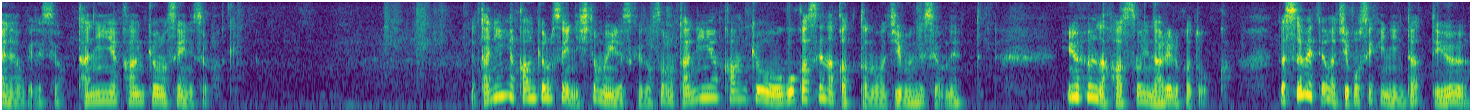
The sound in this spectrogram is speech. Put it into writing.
えないわけですよ。他人や環境のせいにするわけ。他人や環境のせいにしてもいいですけど、その他人や環境を動かせなかったのは自分ですよねっていう風な発想になれるかどうか。全ては自己責任だっていう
